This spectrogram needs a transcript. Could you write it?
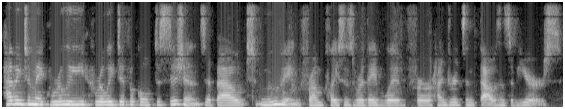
having to make really, really difficult decisions about moving from places where they've lived for hundreds and thousands of years.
